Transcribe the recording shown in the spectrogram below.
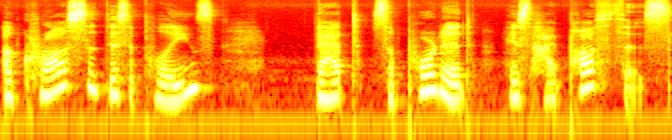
across the disciplines that supported his hypothesis.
